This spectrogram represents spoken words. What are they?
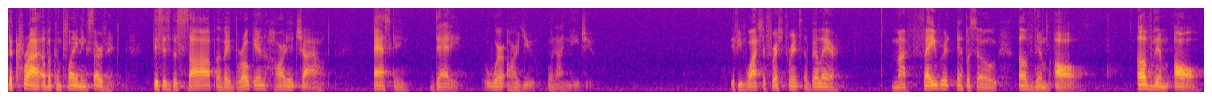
the cry of a complaining servant. This is the sob of a broken hearted child asking, Daddy, where are you when I need you? If you've watched The Fresh Prince of Bel Air, my favorite episode of them all, of them all,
